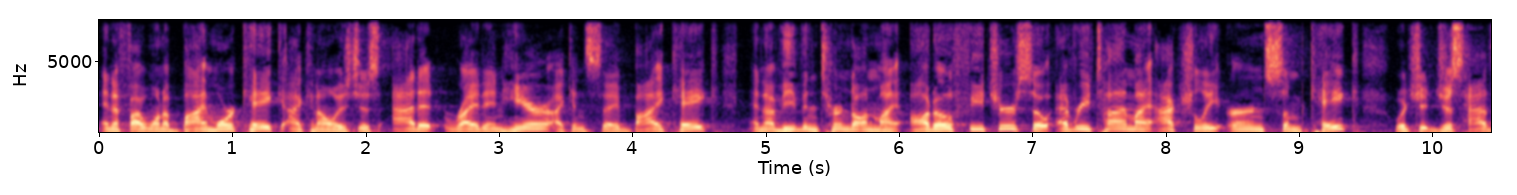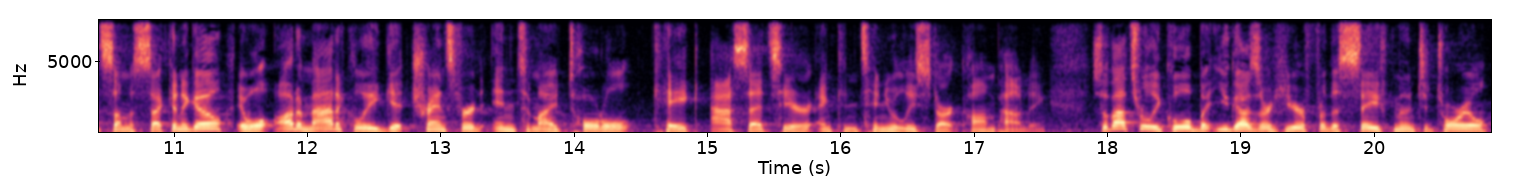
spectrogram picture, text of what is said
And if I want to buy more cake, I can always just add it right in here. I can say buy cake, and I've even turned on my auto auto feature. So every time I actually earn some cake, which it just had some a second ago, it will automatically get transferred into my total cake assets here and continually start compounding. So that's really cool, but you guys are here for the SafeMoon tutorial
